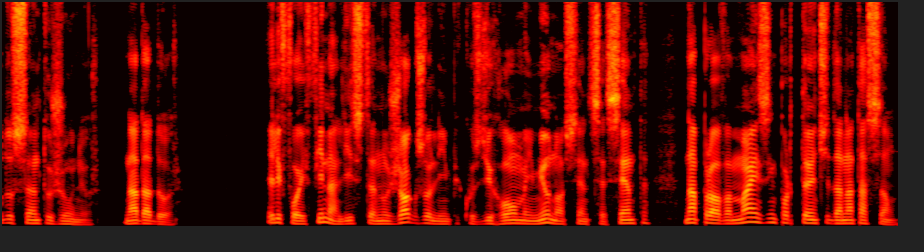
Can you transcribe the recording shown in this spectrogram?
dos Santos Júnior, nadador. Ele foi finalista nos Jogos Olímpicos de Roma em 1960, na prova mais importante da natação,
